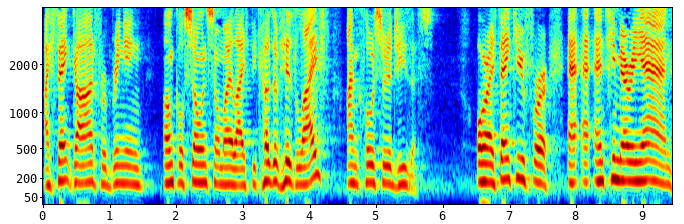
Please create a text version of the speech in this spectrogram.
I thank God for bringing Uncle so and so my life. Because of his life, I'm closer to Jesus. Or I thank you for Auntie Marianne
